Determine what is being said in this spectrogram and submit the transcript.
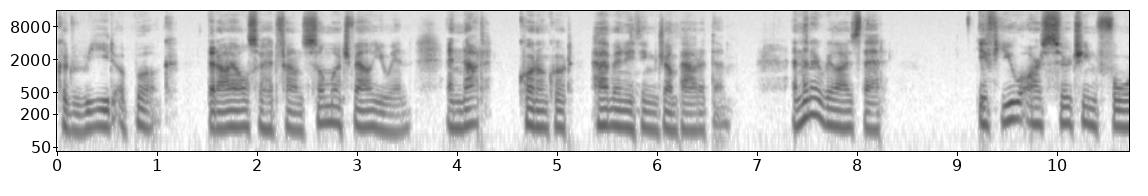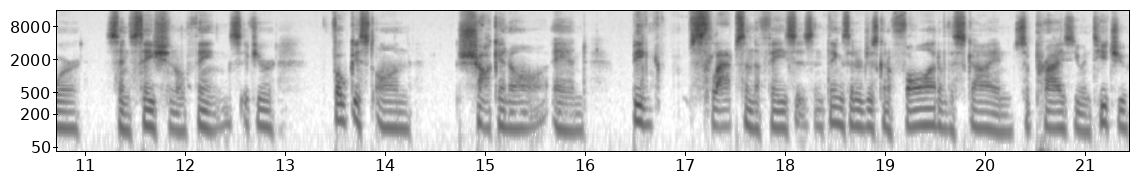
could read a book that I also had found so much value in and not, quote unquote, have anything jump out at them. And then I realized that if you are searching for sensational things, if you're focused on shock and awe and big slaps in the faces and things that are just going to fall out of the sky and surprise you and teach you,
